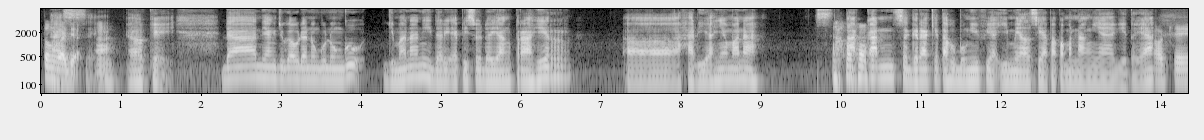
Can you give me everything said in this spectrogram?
tunggu Asik. aja. Ah. Oke. Okay. Dan yang juga udah nunggu-nunggu gimana nih dari episode yang terakhir uh, hadiahnya mana? Akan segera kita hubungi via email siapa pemenangnya gitu ya. Oke okay,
